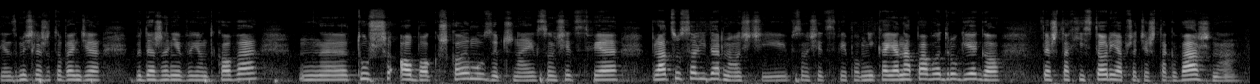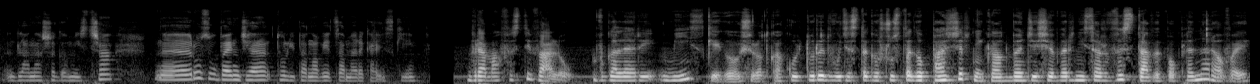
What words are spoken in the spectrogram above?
Więc myślę, że to będzie wydarzenie wyjątkowe. E, Tuż obok szkoły muzycznej, w sąsiedztwie Placu Solidarności, w sąsiedztwie pomnika Jana Pawła II, też ta historia przecież tak ważna dla naszego mistrza, rósł będzie tulipanowiec amerykański. W ramach festiwalu w Galerii Miejskiego Ośrodka Kultury 26 października odbędzie się wernisaż wystawy poplenerowej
